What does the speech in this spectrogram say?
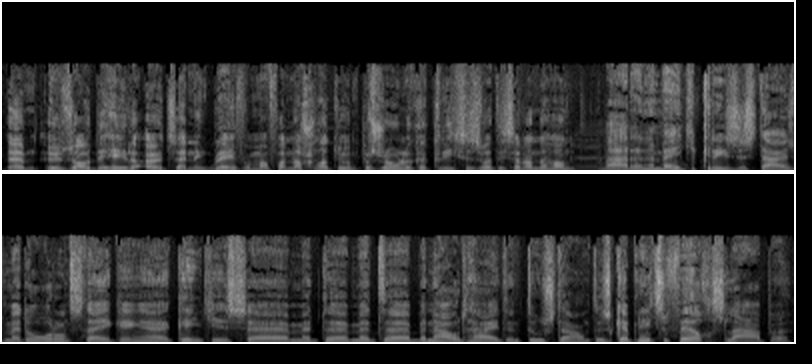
Um, u zou de hele uitzending blijven, maar vannacht had u een persoonlijke crisis. Wat is er aan de hand? We hadden een beetje crisis thuis met oorontsteking, kindjes uh, met, uh, met uh, benauwdheid en toestand. Dus ik heb niet zoveel geslapen.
